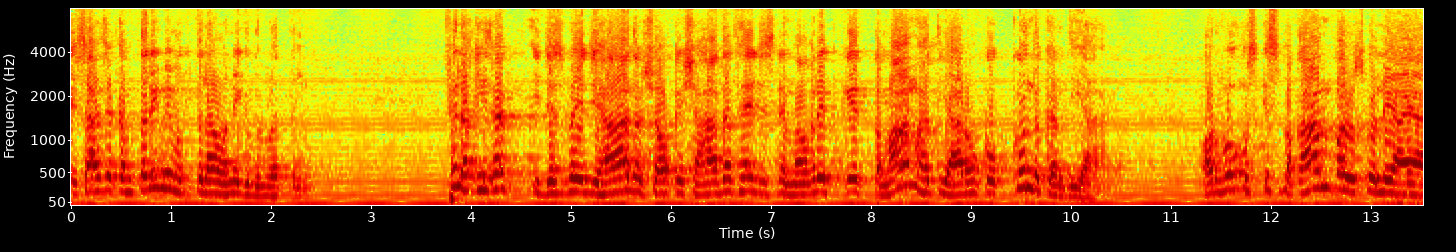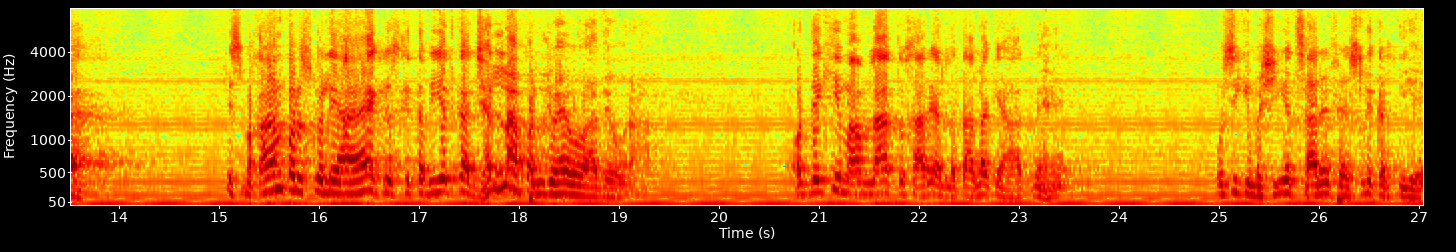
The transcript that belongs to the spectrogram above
احساس کمتری میں مبتلا ہونے کی ضرورت نہیں۔ فی الحقیقت یہ جذبہ جہاد اور شوق شہادت ہے جس نے مغرب کے تمام ہتھیاروں کو کند کر دیا اور وہ اس اس مقام پر اس کو لے آیا ہے۔ اس مقام پر اس کو لے آیا ہے کہ اس کی طبیعت کا جھلنا پن جو ہے وہ وعدے ہو رہا اور دیکھیے معاملات تو سارے اللہ تعالیٰ کے ہاتھ میں ہیں۔ اسی کی مشیت سارے فیصلے کرتی ہے۔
